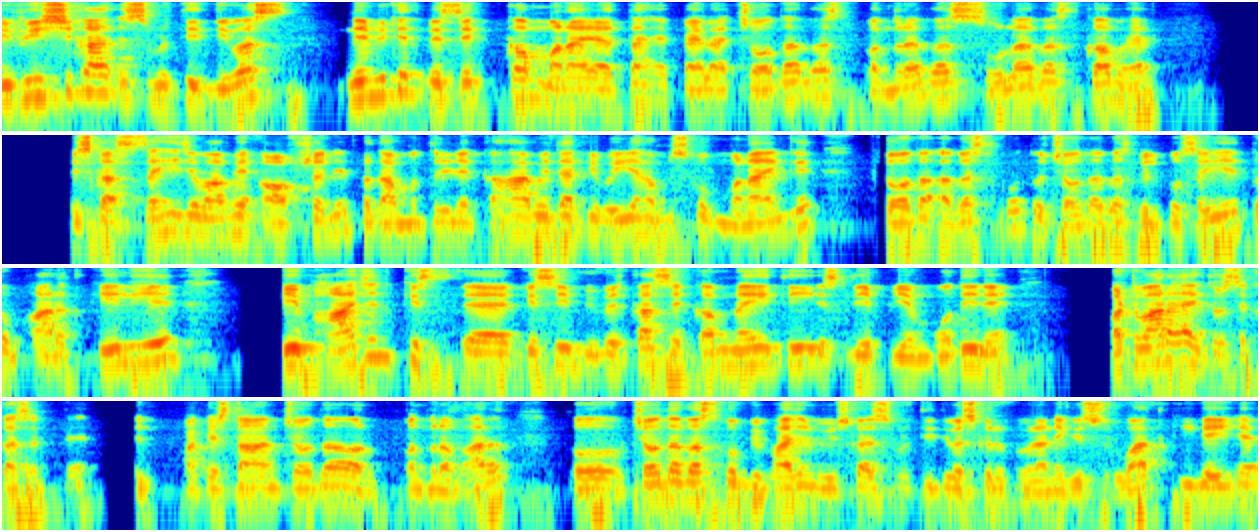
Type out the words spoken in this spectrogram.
विभीषिका स्मृति दिवस निम्नलिखित में से कब मनाया जाता है? पहला चौदह अगस्त, पंद्रह अगस्त, सोलह अगस्त कब है? इसका सही जवाब है ऑप्शन है प्रधानमंत्री ने कहा। अभी था कि भैया, हम इसको मनाएँगे चौदह अगस्त को तो चौदह अगस्त बिल्कुल सही है। तो भारत के लिए विभाजन किस किसी विविधता से कम नहीं थी, इसलिए पीएम मोदी ने बंटवारा एक तरह से कह सकते हैं। पाकिस्तान चौदह और पंद्रह भारत। तो चौदह अगस्त को विभाजन विविधता स्मृति दिवस के रूप में मनाने की शुरुआत की गई है।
